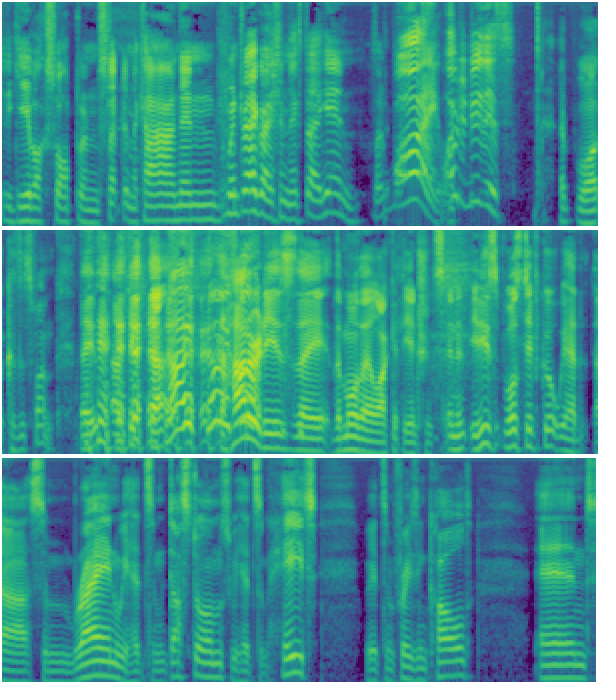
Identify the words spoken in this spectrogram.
did a gearbox swap and slept in the car, and then went drag racing the next day again. It's like, why? Why would you do this? Uh, Well, because it's fun. They, I think the, the harder it is, they the more they like at the entrance. And it, it is was difficult. We had uh, some rain, we had some dust storms, we had some heat, we had some freezing cold, and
